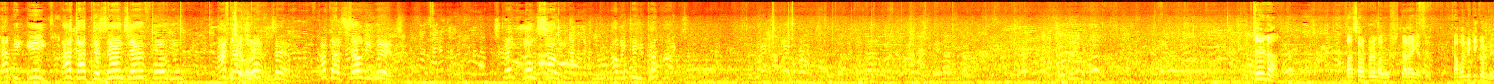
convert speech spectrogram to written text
Happy Eid. I got the Zamzam for you. I What's got Larry? Zamzam. I got Saudi wins. Straight from Saudi. I will give you good price. কে এটা বাচ্চার উপরে মানুষ দাঁড়ায় গেছে কাপড় বিক্রি করবে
